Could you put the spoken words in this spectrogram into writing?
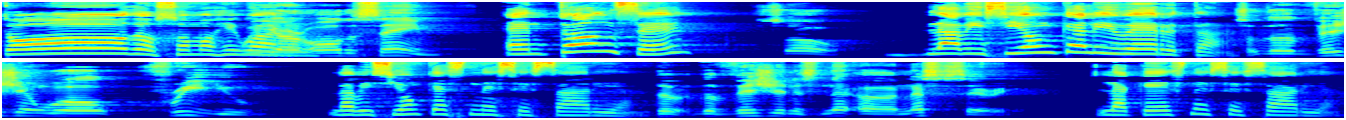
Todos somos We iguales. are all the same. Entonces, So, la visión que liberta, so the vision will free you. la visión que es necesaria, The, the vision is ne- uh, necessary. La que es necesaria,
